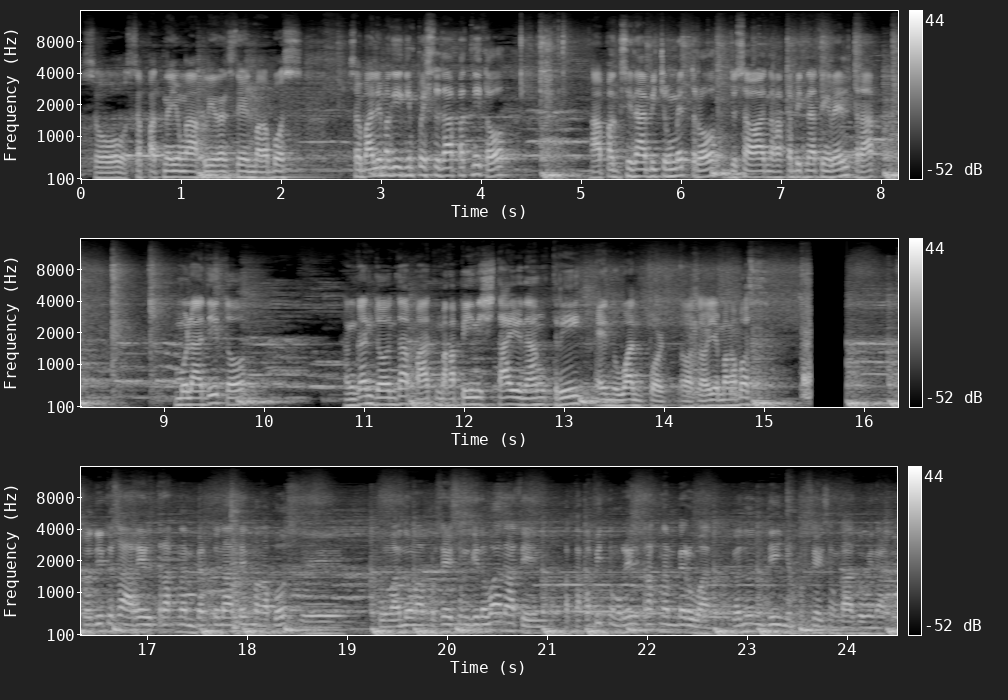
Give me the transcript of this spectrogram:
So, sapat na yung ah, clearance na yun mga boss. So, bali magiging pwesto dapat nito, ah, pag sinabit yung metro, doon sa nakakabit nating rail track, mula dito, hanggang doon dapat makapinish tayo ng 3 and 1 port. Oh, so yung mga boss. So dito sa rail track number 2 natin mga boss, eh, kung ano nga prosesong ginawa natin, pagkakabit ng rail track number 1, ganun din yung prosesong gagawin natin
